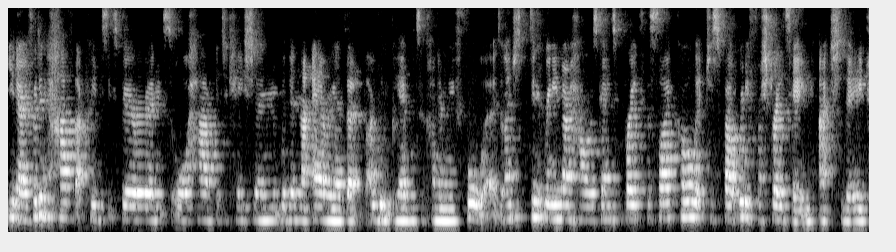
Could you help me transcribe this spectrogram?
you know, if I didn't have that previous experience or have education within that area, that I wouldn't be able to kind of move forward. And I just didn't really know how I was going to break the cycle. It just felt really frustrating, actually.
